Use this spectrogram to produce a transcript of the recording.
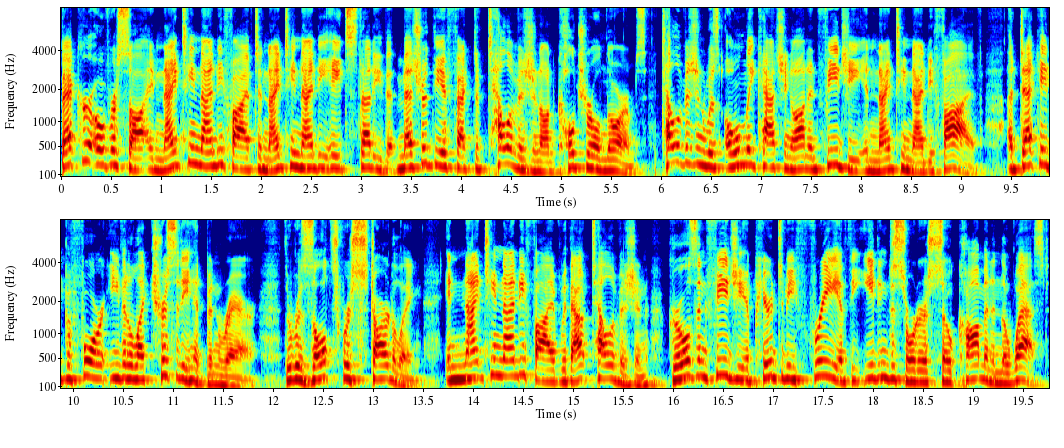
Becker oversaw a 1995 to 1998 study that measured the effect of television on cultural norms. Television was only catching on in Fiji in 1995. A decade before, even electricity had been rare. The results were startling. In 1995, without television, girls in Fiji appeared to be free of the eating disorders so common in the West.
